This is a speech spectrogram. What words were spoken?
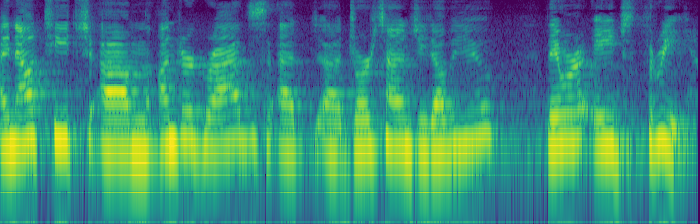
I now teach um, undergrads at uh, Georgetown GW. They were age three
